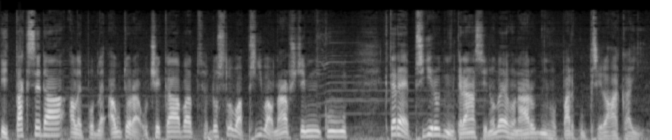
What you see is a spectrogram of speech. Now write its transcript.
I tak se dá ale podle autora očekávat doslova příval návštěvníků, které přírodní krásy nového národního parku přilákají.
